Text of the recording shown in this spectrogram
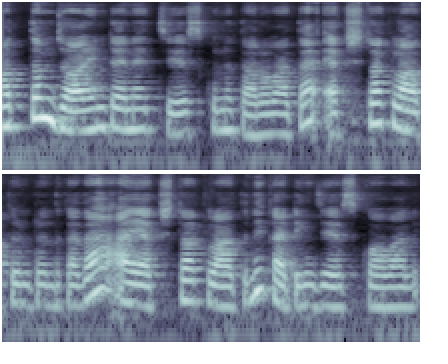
మొత్తం జాయింట్ అనేది చేసుకున్న తర్వాత ఎక్స్ట్రా క్లాత్ ఉంటుంది కదా ఆ ఎక్స్ట్రా క్లాత్ని కటింగ్ చేసుకోవాలి.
